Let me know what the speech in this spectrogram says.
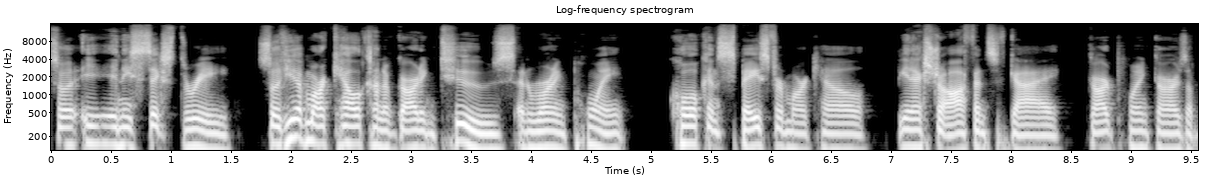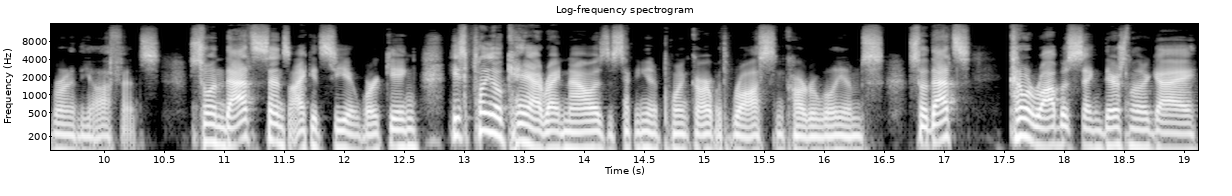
So, and he's six three. So if you have Markelle kind of guarding twos and running point, Cole can space for Markelle, be an extra offensive guy, guard point guards up running the offense. So in that sense, I could see it working. He's playing okay at right now as a second unit point guard with Ross and Carter Williams. So that's kind of what Rob was saying. There's another guy.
